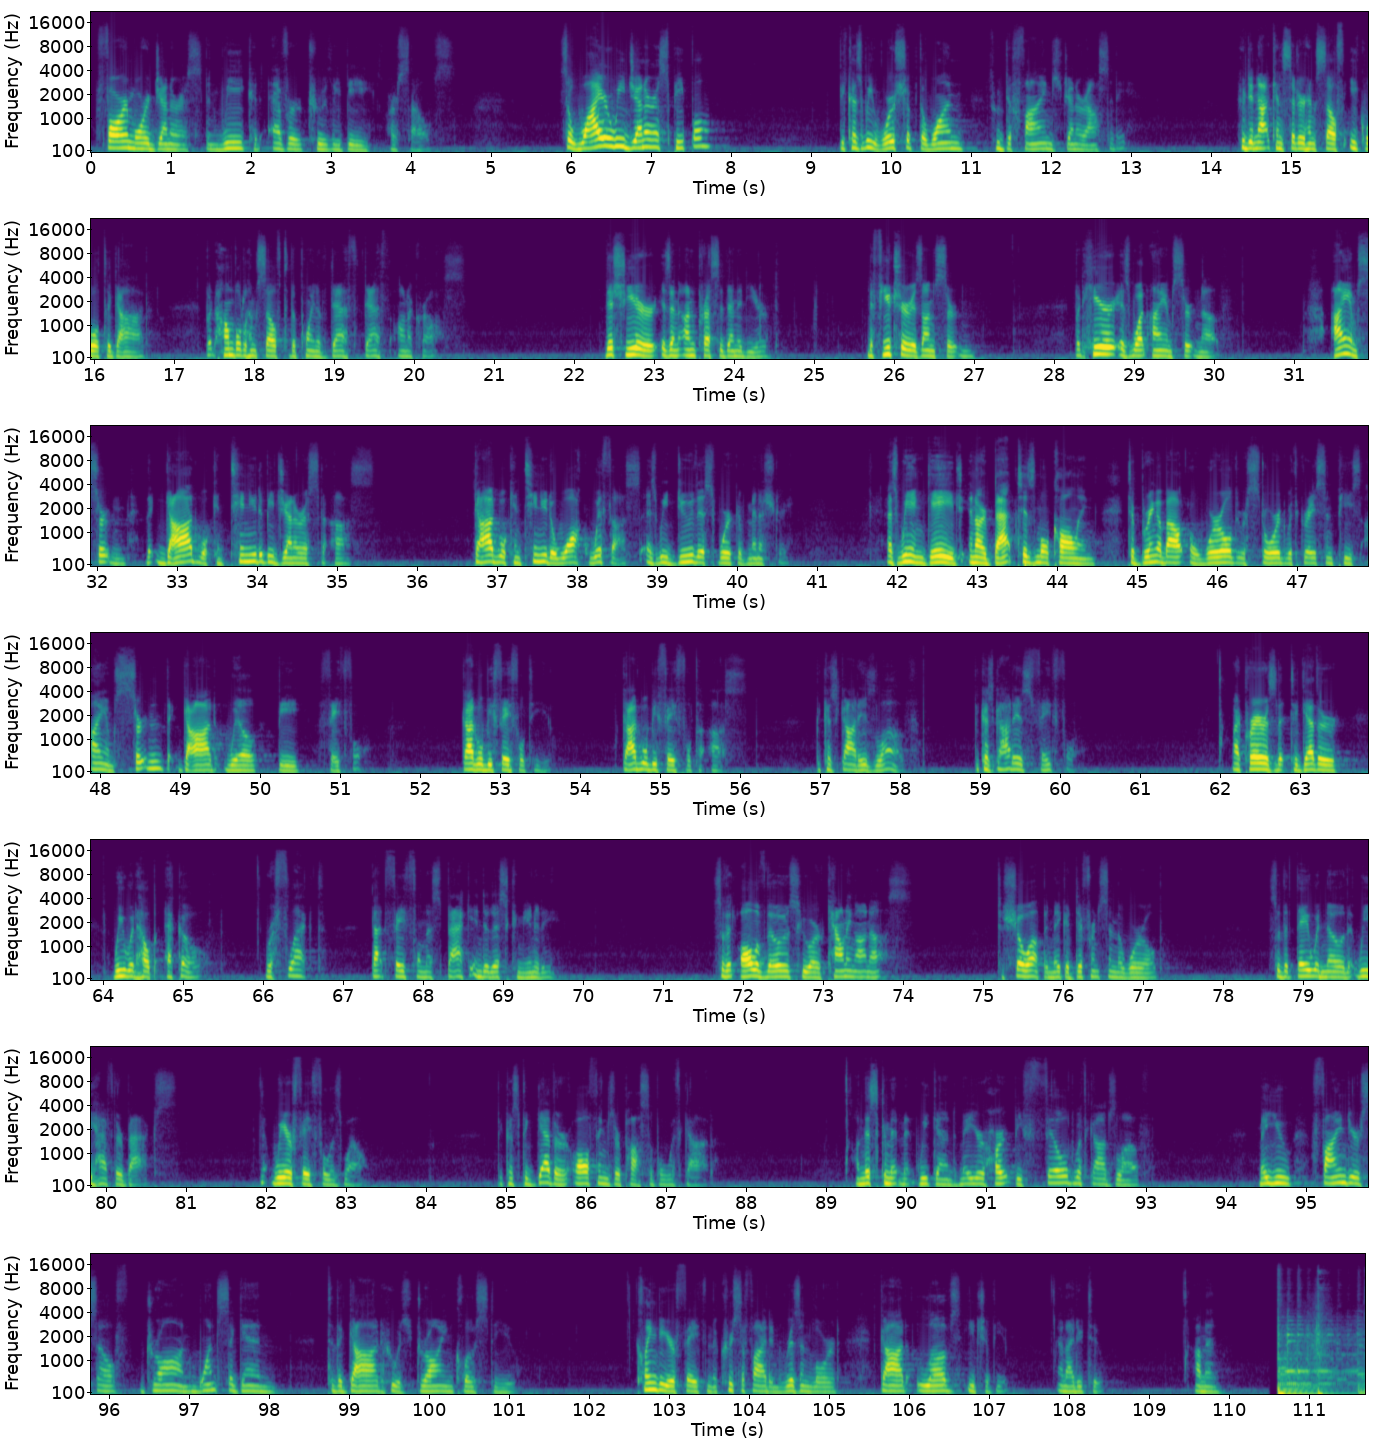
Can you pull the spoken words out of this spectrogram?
far more generous than we could ever truly be ourselves. So, why are we generous people? Because we worship the one who defines generosity, who did not consider himself equal to God, but humbled himself to the point of death, death on a cross. This year is an unprecedented year. The future is uncertain. But here is what I am certain of I am certain that God will continue to be generous to us. God will continue to walk with us as we do this work of ministry, as we engage in our baptismal calling to bring about a world restored with grace and peace. I am certain that God will be faithful. God will be faithful to you. God will be faithful to us because God is love, because God is faithful. My prayer is that together we would help echo, reflect that faithfulness back into this community so that all of those who are counting on us to show up and make a difference in the world, so that they would know that we have their backs we are faithful as well. Because together, all things are possible with God. On this commitment weekend, may your heart be filled with God's love. May you find yourself drawn once again to the God who is drawing close to you. Cling to your faith in the crucified and risen Lord. God loves each of you, and I do too. Amen.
